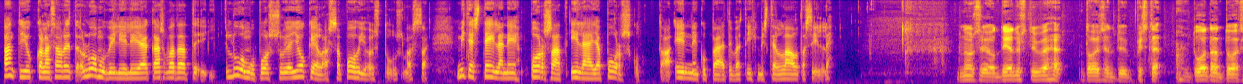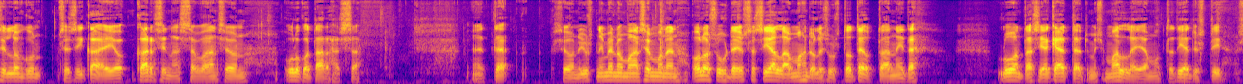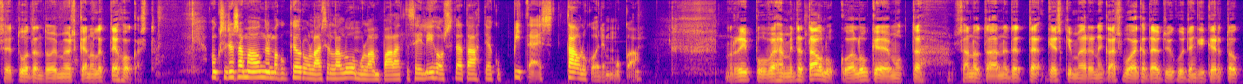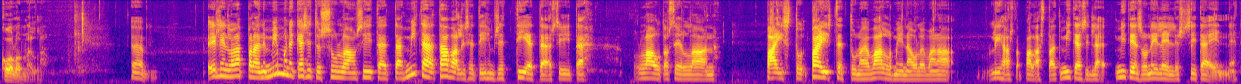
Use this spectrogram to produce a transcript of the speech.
Antti Jukkala, sä olet luomuviljelijä ja kasvatat luomupossuja Jokelassa, Pohjois-Tuusulassa. Miten teillä ne porsaat elää ja porskuttaa ennen kuin päätyvät ihmisten lautasille? No se on tietysti vähän toisen tyyppistä tuotantoa silloin, kun se sika ei ole karsinassa, vaan se on ulkotarhassa. Että se on just nimenomaan semmoinen olosuhde, jossa siellä on mahdollisuus toteuttaa niitä luontaisia käyttäytymismalleja, mutta tietysti se tuotanto ei myöskään ole tehokasta. Onko siinä sama ongelma kuin keurulaisella luomulampaalla, että se ei liho sitä tahtia kuin pitäisi taulukoiden mukaan? No riippuu vähän mitä taulukkoa lukee, mutta sanotaan nyt, että keskimääräinen kasvuaika täytyy kuitenkin kertoa kolmella. Elina Lappalainen, millainen käsitys sulla on siitä, että mitä tavalliset ihmiset tietää siitä lautasellaan paistu, paistettuna ja valmiina olevana lihasta palasta, että mitä sillä, miten se on elellyt sitä ennen?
